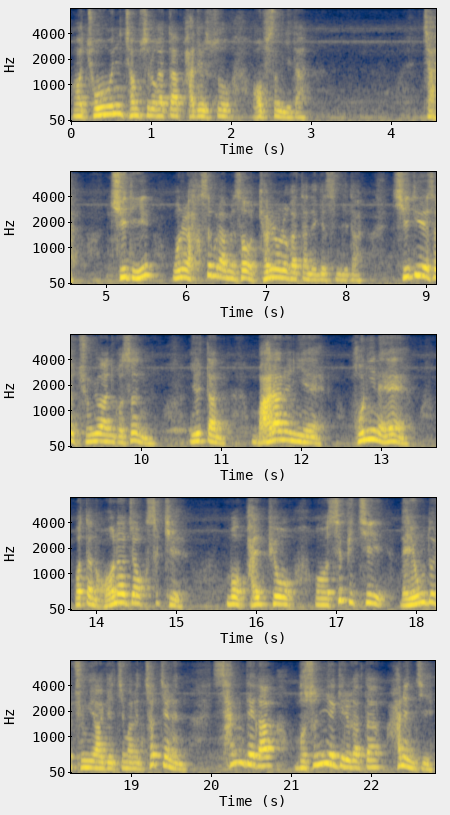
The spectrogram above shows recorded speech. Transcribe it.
어, 좋은 점수를 갖다 받을 수 없습니다. 자, GD 오늘 학습을 하면서 결론을 갖다 내겠습니다. GD에서 중요한 것은 일단 말하는 이의 본인의 어떤 언어적 스킬, 뭐 발표, 어, 스피치 내용도 중요하겠지만 첫째는 상대가 무슨 얘기를 갖다 하는지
